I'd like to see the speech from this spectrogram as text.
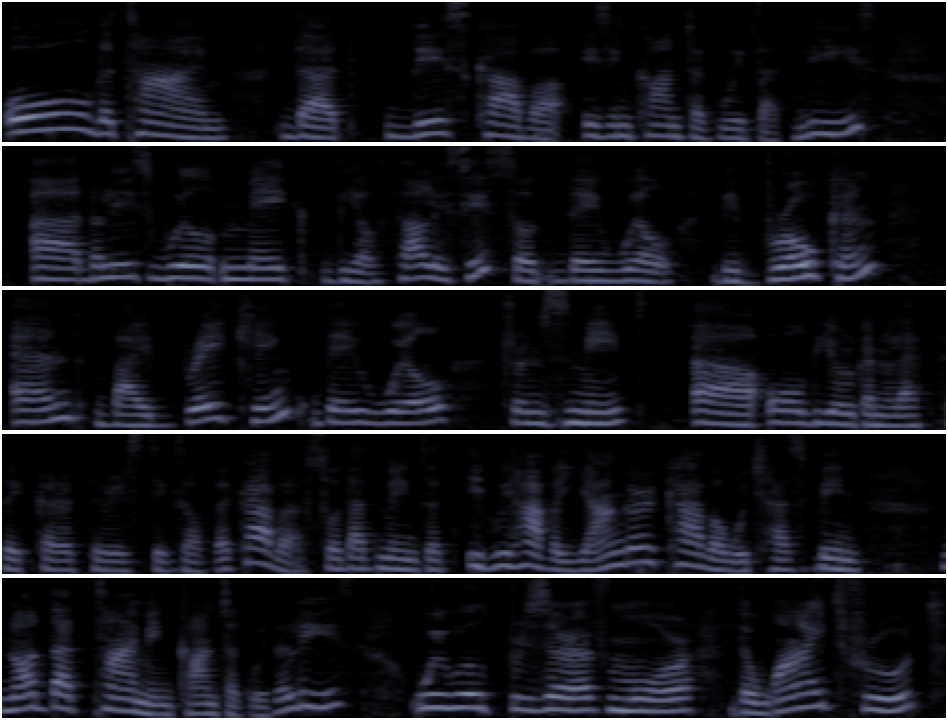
all the time that this cava is in contact with that leaves, uh, the leaves will make the autolysis, so they will be broken, and by breaking, they will transmit uh, all the organoleptic characteristics of the cava. So that means that if we have a younger cava which has been not that time in contact with the leaves, we will preserve more the white fruit,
